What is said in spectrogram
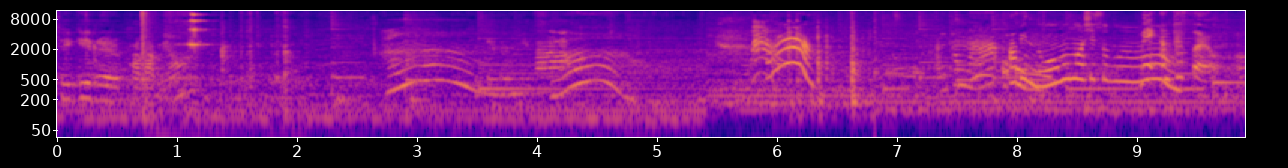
되기를 바라며. 안? 밥이 너무 맛있어 보여. 네, 안 탔어요.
